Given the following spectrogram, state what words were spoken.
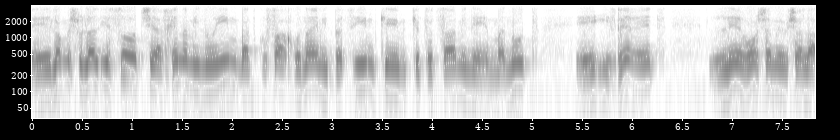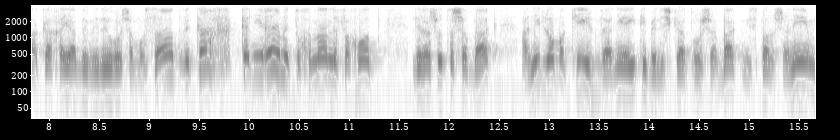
אה, לא משולל יסוד, שאכן המינויים בתקופה האחרונה הם מתבצעים כ- כתוצאה מנאמנות אה, עיוורת לראש הממשלה. כך היה במינוי ראש המוסד, וכך כנראה מתוכנן לפחות לראשות השב"כ. אני לא מכיר, ואני הייתי בלשכת ראש שב"כ מספר שנים,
